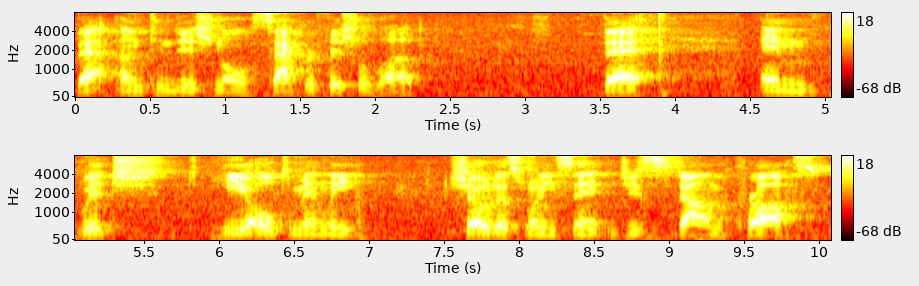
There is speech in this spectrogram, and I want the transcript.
that unconditional sacrificial love, that and which he ultimately showed us when he sent Jesus to die on the cross.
